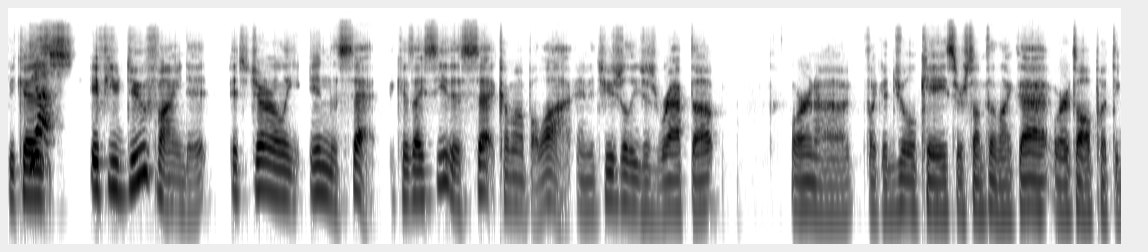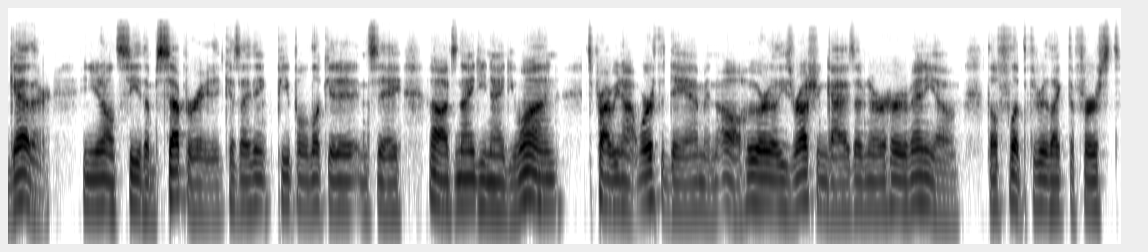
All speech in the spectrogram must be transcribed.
because Yes. if you do find it, it's generally in the set because I see this set come up a lot, and it's usually just wrapped up or in a like a jewel case or something like that, where it's all put together, and you don't see them separated because I think people look at it and say, "Oh, it's 1991." It's probably not worth a damn, and oh, who are these Russian guys? I've never heard of any of them. They'll flip through like the first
